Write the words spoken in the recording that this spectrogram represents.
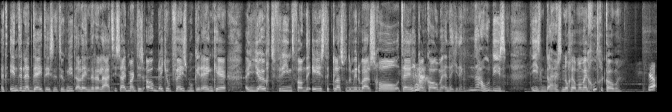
het internet daten is natuurlijk niet alleen de relatiesite. Maar het is ook dat je op Facebook in één keer een jeugdvriend van de eerste klas van de middelbare school tegen kan komen. En dat je denkt, nou, die is, die is, daar is nog helemaal mee goed gekomen. Ja.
